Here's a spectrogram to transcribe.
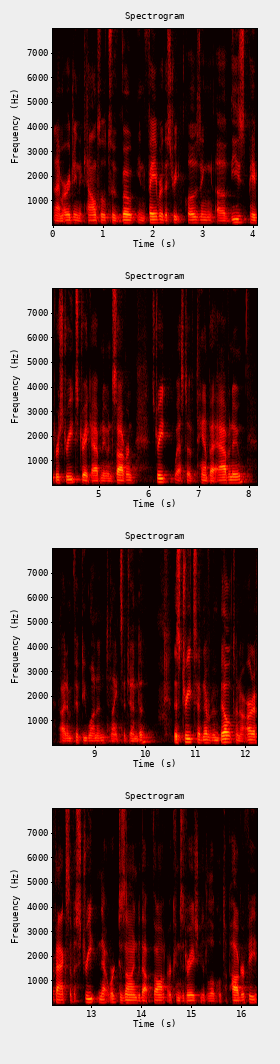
and I'm urging the council to vote in favor of the street closing of these paper streets, Drake Avenue and Sovereign Street, west of Tampa Avenue, item 51 on tonight's agenda. The streets have never been built and are artifacts of a street network designed without thought or consideration to the local topography.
